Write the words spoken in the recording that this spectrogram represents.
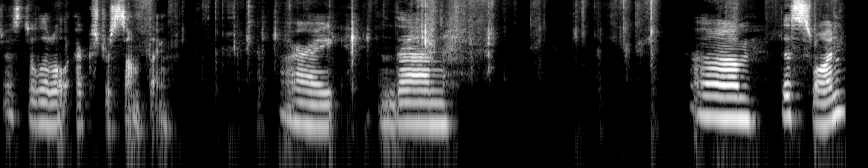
Just a little extra something. All right, and then um, this one,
